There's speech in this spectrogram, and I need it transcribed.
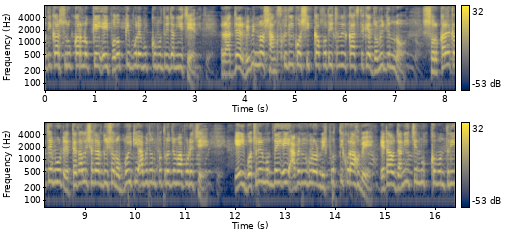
অধিকার সুরক্ষার লক্ষ্যে এই পদক্ষেপ বলে মুখ্যমন্ত্রী জানিয়েছেন। রাজ্যের বিভিন্ন সাংস্কৃতিক ও শিক্ষা প্রতিষ্ঠানের কাছ থেকে জমির জন্য সরকারের কাছে মোট তেতাল্লিশ হাজার দুইশো নব্বইটি আবেদনপত্র জমা পড়েছে। এই বছরের মধ্যেই এই আবেদনগুলোর নিষ্পত্তি করা হবে, এটাও জানিয়েছেন মুখ্যমন্ত্রী।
